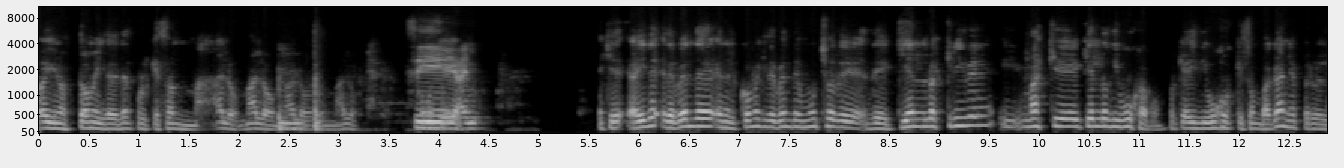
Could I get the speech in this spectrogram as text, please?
hay unos cómics de Deadpool que son malos, malos, Mm. malos, malos. Sí, que- hay- Es que ahí de- depende, en el cómic depende mucho de, de quién lo escribe y más que quién lo dibuja, po, porque hay dibujos que son bacanes, pero el,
